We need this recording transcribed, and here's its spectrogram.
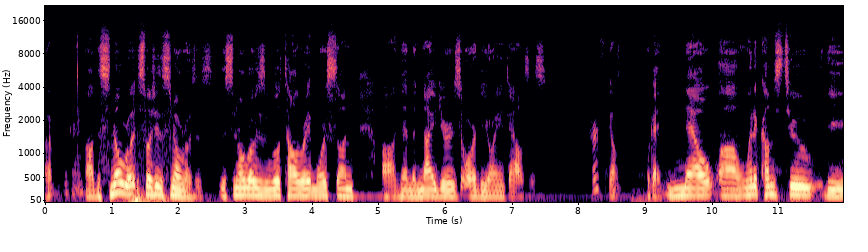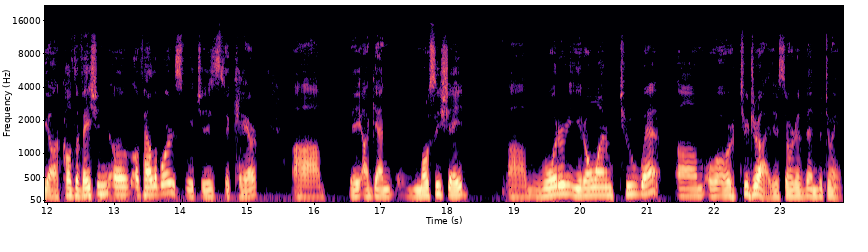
Okay. Uh, the snow, rose, especially the snow roses, the snow roses will tolerate more sun uh, than the Nigers or the Orientalises. Perfect. Yep. Okay, now uh, when it comes to the uh, cultivation of, of hellebores, which is the care, um, they again mostly shade. Um, water, you don't want them too wet um, or, or, too dry. They're sort of in between.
